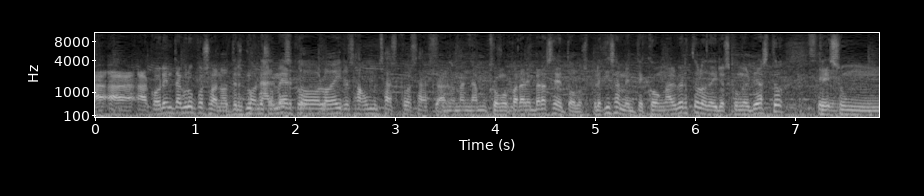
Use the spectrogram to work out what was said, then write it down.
A, a, a 40 grupos o ano, tres Con grupos mes, Alberto con- Lodeiros hago muchas cosas, Claro, me manda como para lembrarse de todos. Precisamente con Alberto Lodeiros, con el Sí. que es un,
